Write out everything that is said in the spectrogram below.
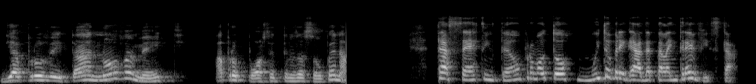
de aproveitar novamente a proposta de transação penal. Tá certo, então, promotor. Muito obrigada pela entrevista.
